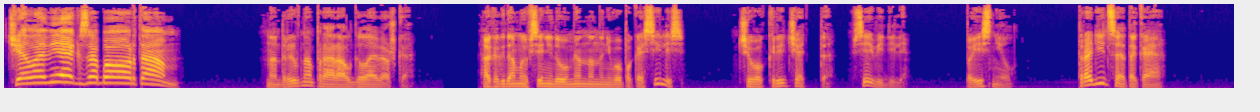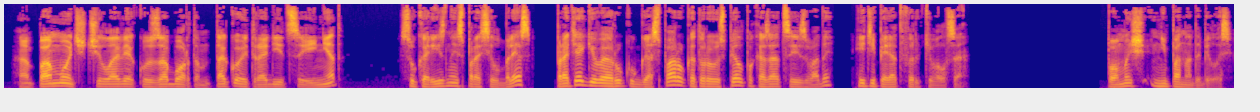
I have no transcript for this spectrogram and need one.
«Человек за бортом!» Надрывно проорал головешка. А когда мы все недоуменно на него покосились, чего кричать-то, все видели, пояснил. Традиция такая. А помочь человеку за бортом такой традиции нет? Сукаризный спросил Блес, протягивая руку к Гаспару, который успел показаться из воды и теперь отфыркивался. Помощь не понадобилась.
